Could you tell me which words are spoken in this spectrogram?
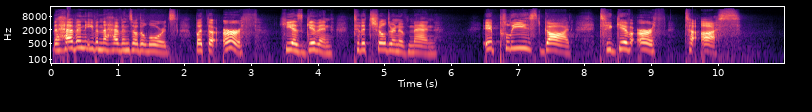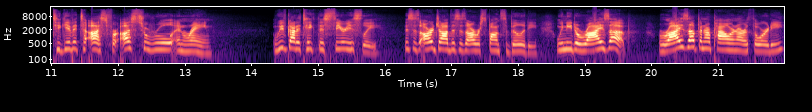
The heaven, even the heavens, are the Lord's, but the earth he has given to the children of men. It pleased God to give earth to us, to give it to us, for us to rule and reign. We've got to take this seriously. This is our job, this is our responsibility. We need to rise up, rise up in our power and our authority,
